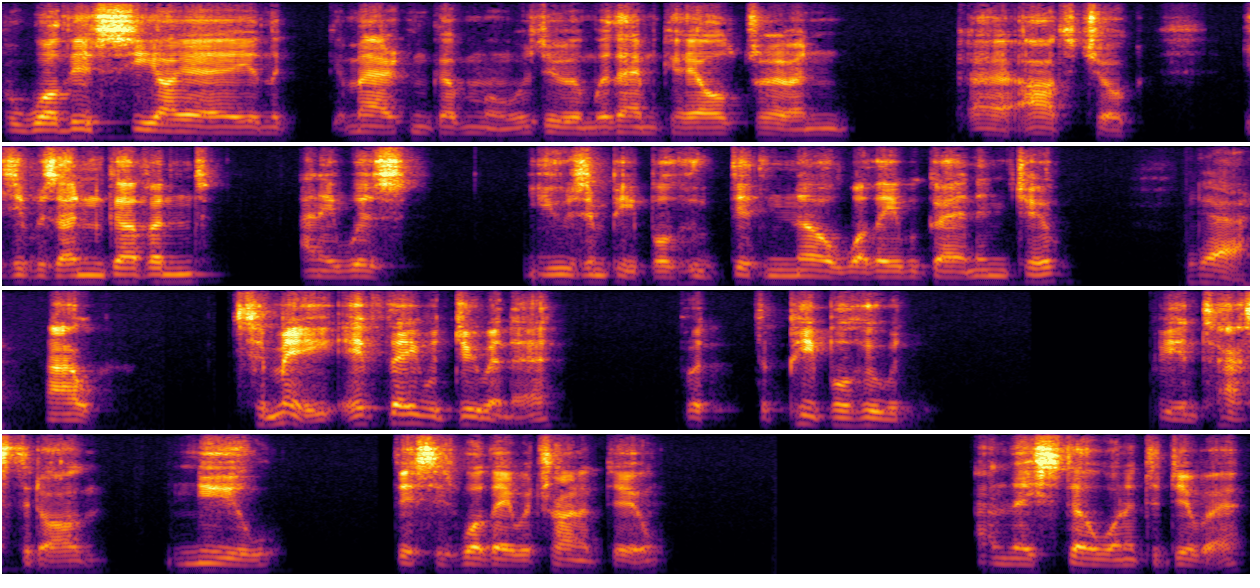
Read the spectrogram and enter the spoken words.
But what this cia and the american government was doing with mk ultra and uh, artichoke is it was ungoverned and it was using people who didn't know what they were getting into. Yeah. now, to me, if they were doing it, but the people who were being tested on knew this is what they were trying to do, and they still wanted to do it,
